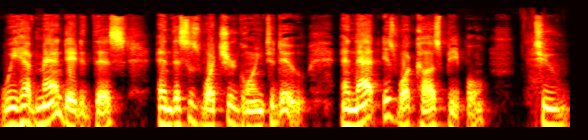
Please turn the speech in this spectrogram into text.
We have mandated this, and this is what you're going to do. And that is what caused people to.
